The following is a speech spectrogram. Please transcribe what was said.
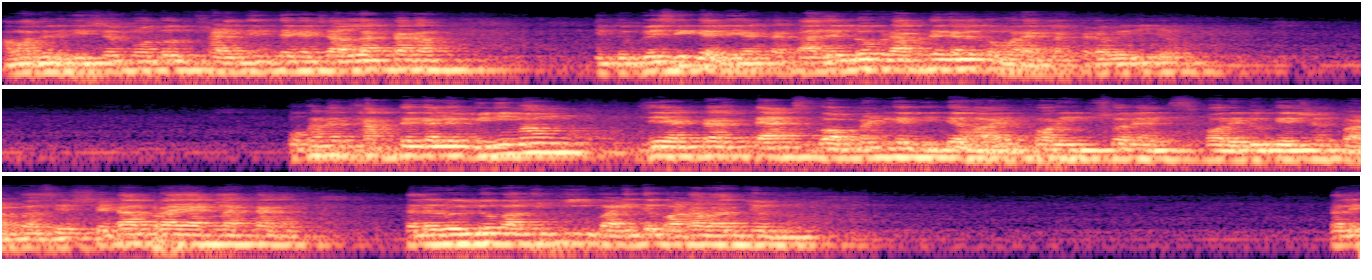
আমাদের হিসেব মতো সাড়ে তিন থেকে চার লাখ টাকা। কিন্তু বেসিক্যালি একটা কাজের লোক রাখতে গেলে তোমার এক লাখ টাকা বেরিয়ে যাবে। ওখানে থাকতে গেলে মিনিমাম যে একটা ট্যাক্স গভর্নমেন্টকে দিতে হয় ফর ইন্স্যুরেন্স ফর এডুকেশন পারপাসে সেটা প্রায় এক লাখ টাকা। তাহলে রইল বাকি কি বাড়িতে পাঠাবার জন্য? তাহলে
